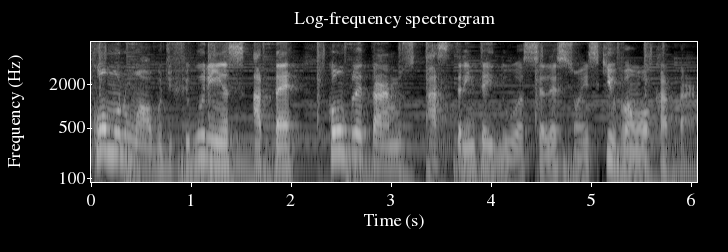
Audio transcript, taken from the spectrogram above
como num álbum de figurinhas, até completarmos as 32 seleções que vão ao Qatar.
